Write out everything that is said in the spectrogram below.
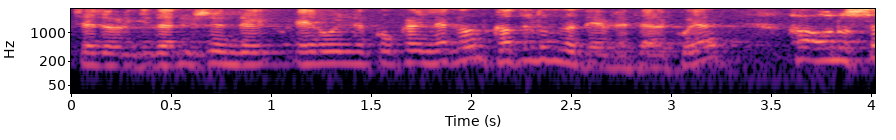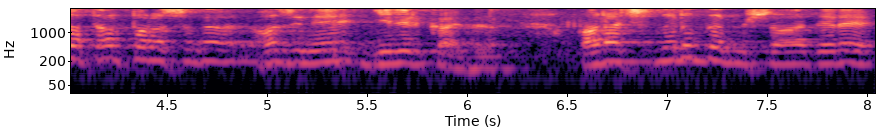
tel örgüden üzerinde eroinle kokainle kalın katırda da devlet el koyar. Ha onu satar parasını hazineye gelir kaydırır. Araçları da müsaade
